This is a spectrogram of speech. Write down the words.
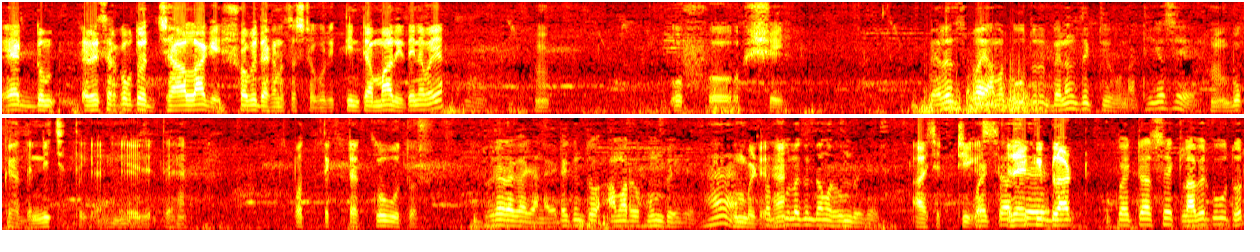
একদম রেসার কবুতর যা লাগে সবই দেখানোর চেষ্টা করি। তিনটা মাদি তাই না ভাইয়া? হুম। উফ সেই। ব্যালেন্স ভাই আমার কবুতরের ব্যালেন্স দেখতে হবে না ঠিক আছে? হুম বুকে হাতের নিচের থেকে। এই যে দেখেন। প্রত্যেকটা কবুতর। ধরে রাখা যায় না এটা কিন্তু আমার হোম ব্রিডের হ্যাঁ breed হ্যাঁ? সবগুলো কিন্তু আমার হোম ব্রিডের আচ্ছা ঠিক আছে। এটা কি ব্লাড কয়েকটা আছে ক্লাবের কবুতর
